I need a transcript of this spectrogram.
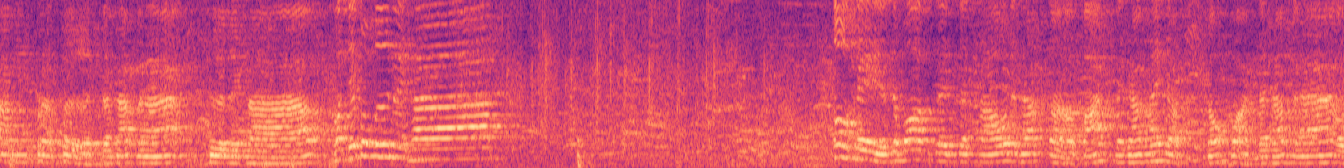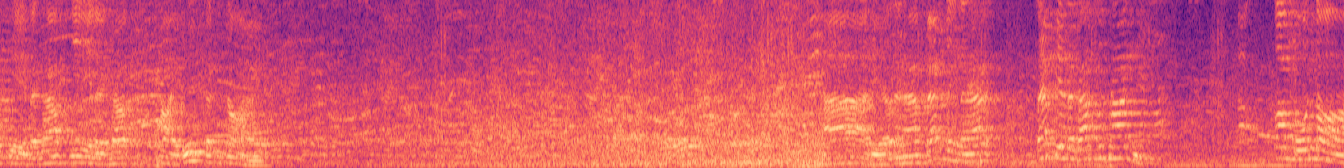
รังประเสริฐนะครับนะฮะเชิญเลยครับขอเสียงปรบมือหน่อยครับโอเคเดี๋ยวจะมอบเป็นกระเช้านะครับเอ่อบัสนะครับให้กับน้องขวัญนะครับนะฮะโอเคนะครับนี่เลยครับถ่ายรูปกันหน่อยอ่าเดี๋ยวนะฮะแป๊บหนึ่งนะฮะแป๊บเดียวนะครับทุกท่านกล้องโน้นหน่อ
